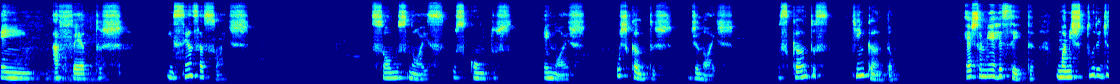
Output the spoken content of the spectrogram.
em afetos, em sensações. Somos nós, os contos em nós, os cantos de nós, os cantos que encantam. Esta minha receita, uma mistura de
